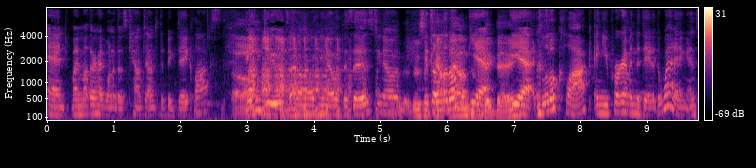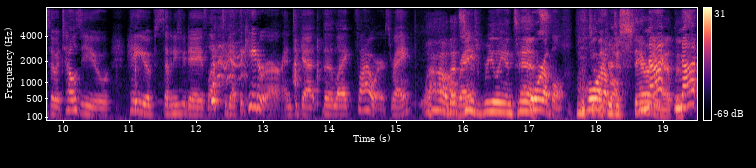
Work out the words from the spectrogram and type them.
and my mother had one of those countdown to the big day clocks. Oh. Bing dudes, I don't know if you know what this is. Do you know? There's a it's countdown to yeah, the big day. Yeah, it's a little clock, and you program in the date of the wedding, and so it tells you, hey, you have 72 days left to get the caterer and to get the like flowers, right? Wow, that Right? seems really intense. Horrible, horrible. Like you're just staring not, at this. Not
